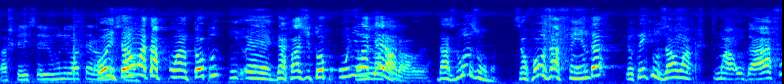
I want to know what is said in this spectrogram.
Acho que aí seria unilateral. Ou então uma, uma topo, é, da fase de topo unilateral. unilateral é. Das duas, uma. Se eu for usar fenda, eu tenho que usar uma, uma, um garfo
